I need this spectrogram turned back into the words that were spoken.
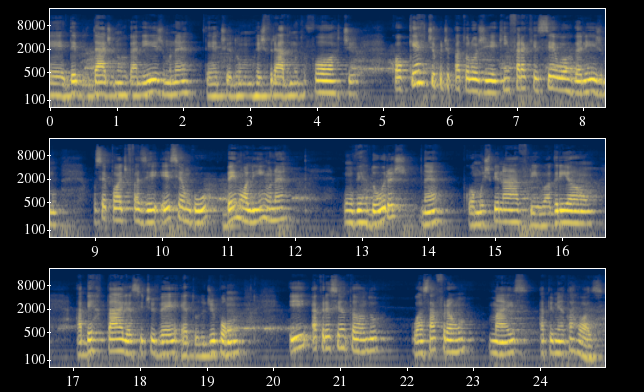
é, debilidade no organismo, né? Tenha tido um resfriado muito forte, qualquer tipo de patologia que enfraquecer o organismo, você pode fazer esse angu bem molinho, né? Com verduras, né? Como o espinafre, o agrião, a bertalha, se tiver, é tudo de bom. E acrescentando o açafrão mais a pimenta rosa.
